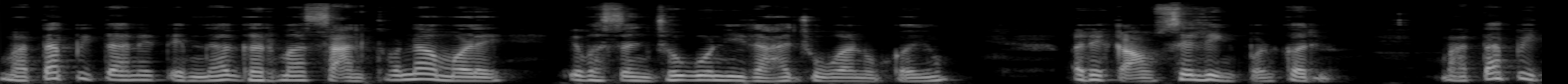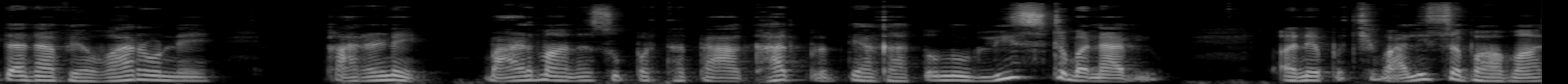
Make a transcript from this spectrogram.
માતા પિતાને તેમના ઘરમાં સાંત્વના મળે એવા સંજોગોની રાહ જોવાનું કહ્યું અને કાઉન્સેલિંગ પણ કર્યું. માતા પિતાના વ્યવહારોને કારણે બાળમાનસ ઉપર થતા આઘાત પ્રત્યાઘાતોનું લિસ્ટ બનાવ્યું અને પછી વાલી સભામાં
